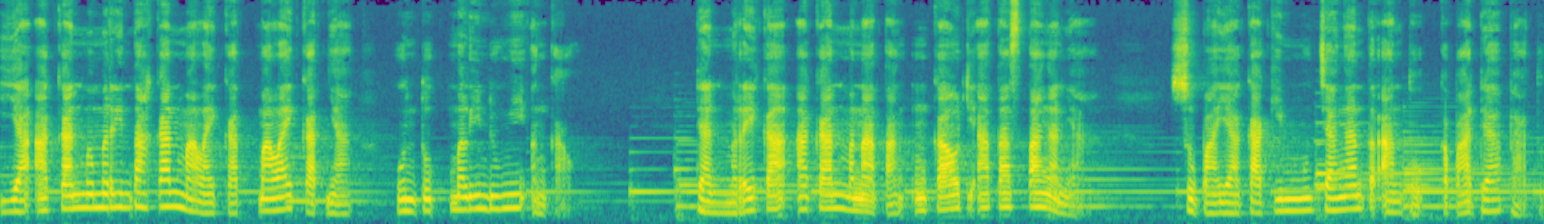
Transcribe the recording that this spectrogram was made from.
ia akan memerintahkan malaikat-malaikatnya untuk melindungi engkau. Dan mereka akan menatang engkau di atas tangannya, supaya kakimu jangan terantuk kepada batu.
